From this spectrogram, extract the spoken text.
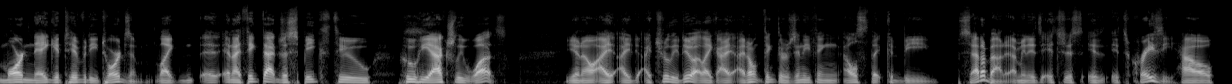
more negativity towards him like and i think that just speaks to who he actually was you know i i, I truly do like I, I don't think there's anything else that could be said about it i mean it's it's just it, it's crazy how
